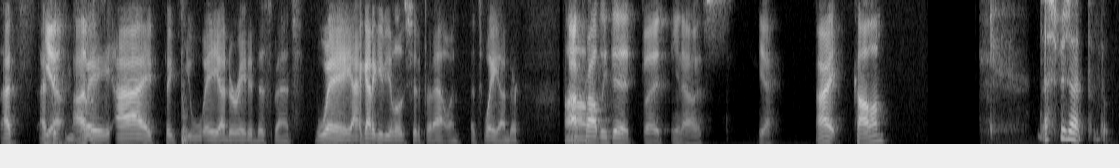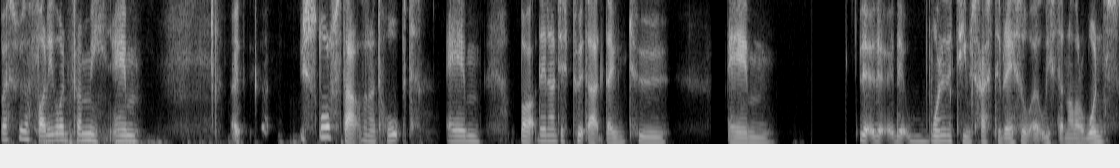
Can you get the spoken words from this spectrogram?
that's I yeah, think you I way was, I think you way underrated this match. Way, I got to give you a little shit for that one. That's way under. Um, I probably did, but you know, it's yeah. All right, Colin. This was a this was a funny one for me. Um, a, slower start than I'd hoped. Um, but then I just put that down to um, that one of the teams has to wrestle at least another once.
